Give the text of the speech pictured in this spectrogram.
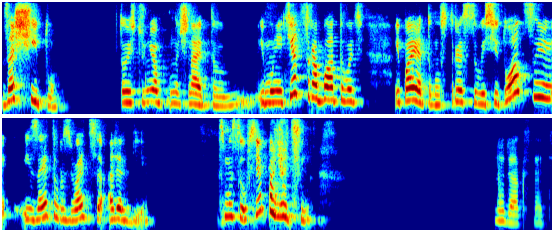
защиту. То есть у нее начинает иммунитет срабатывать, и поэтому в стрессовой ситуации из-за этого развивается аллергия. Смысл всем понятен? Ну да, кстати.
